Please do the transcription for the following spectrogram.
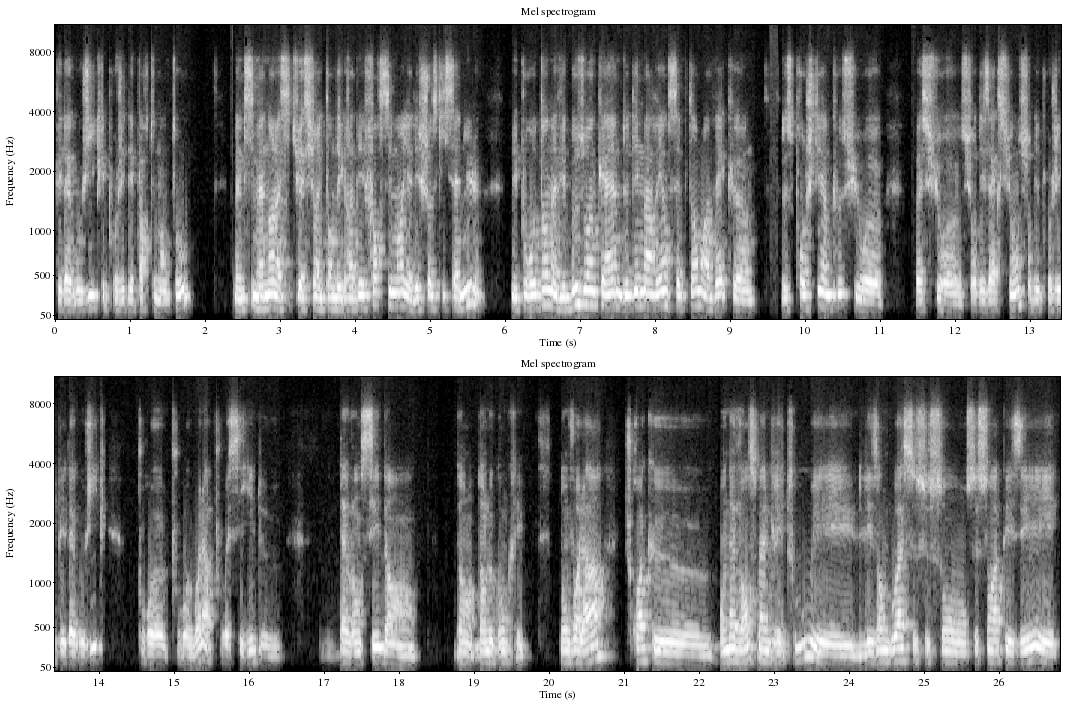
pédagogiques, les projets départementaux. Même si maintenant la situation étant dégradée, forcément il y a des choses qui s'annulent, mais pour autant, on avait besoin quand même de démarrer en septembre avec, euh, de se projeter un peu sur, euh, bah, sur, euh, sur des actions, sur des projets pédagogiques pour, pour, voilà, pour essayer d'avancer dans, dans, dans, le concret. Donc voilà, je crois qu'on avance malgré tout et les angoisses se sont, se sont apaisées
